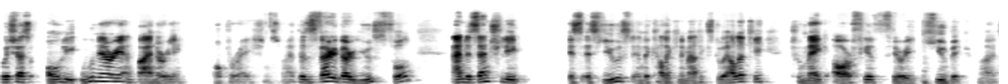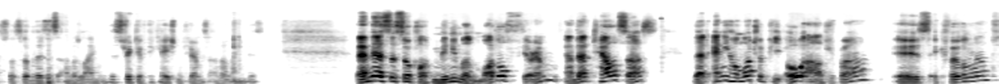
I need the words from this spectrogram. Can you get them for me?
which has only unary and binary operations, right? This is very, very useful and essentially is, is used in the color kinematics duality to make our field theory cubic, right? So, so this is underlying, the strictification theorems underlying this. Then there's the so-called minimal model theorem, and that tells us that any homotopy O algebra is equivalent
